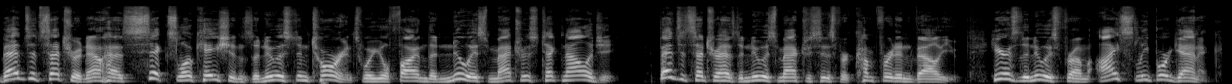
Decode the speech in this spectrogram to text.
Beds Etc. now has six locations, the newest in Torrance, where you'll find the newest mattress technology. Beds Etc. has the newest mattresses for comfort and value. Here's the newest from I Sleep Organic.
